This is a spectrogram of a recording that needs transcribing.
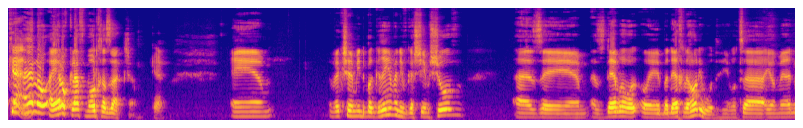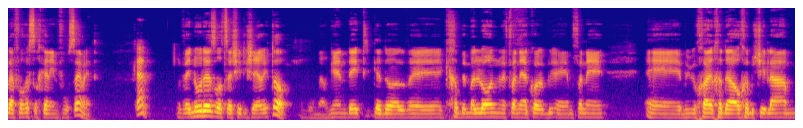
כן. היה, לו, היה לו קלף מאוד חזק שם. כן. אמ, וכשהם מתבגרים ונפגשים שוב, אז, אמ, אז דברה אה, בדרך להוליווד, היא רוצה, היא אומרת להפוך לשחקנית מפורסמת. כן. ונודלס רוצה שהיא תישאר איתו. מארגן דייט גדול וככה במלון מפנה הכל, אה, מפנה אה, במיוחד חדר האוכל בשבילם.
